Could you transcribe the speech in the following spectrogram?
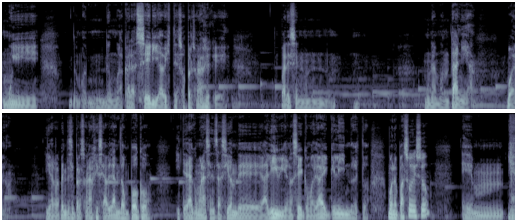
muy de una cara seria, ¿viste? Esos personajes que parecen una montaña. Bueno, y de repente ese personaje se ablanda un poco y te da como una sensación de alivio, no sé, como de, ay, qué lindo esto. Bueno, pasó eso em, y en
